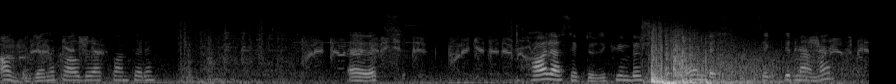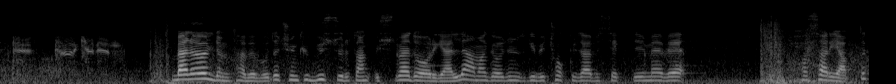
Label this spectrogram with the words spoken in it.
Az bir canı kaldı Yak Panter'in. Evet. Hala sektörüz. 2515 sektirmem var. Ben öldüm tabi burada çünkü bir sürü tank üstüme doğru geldi ama gördüğünüz gibi çok güzel bir sektirme ve hasar yaptık.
